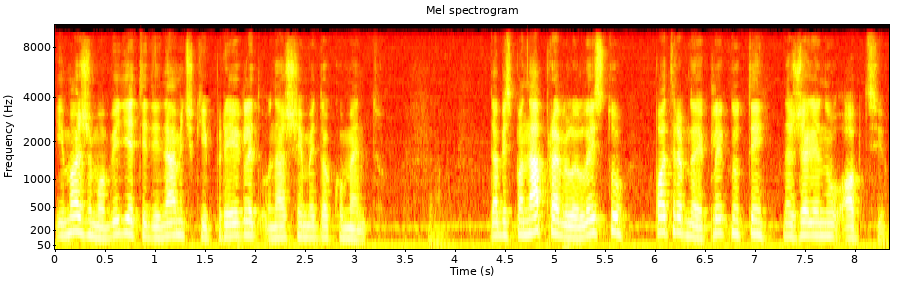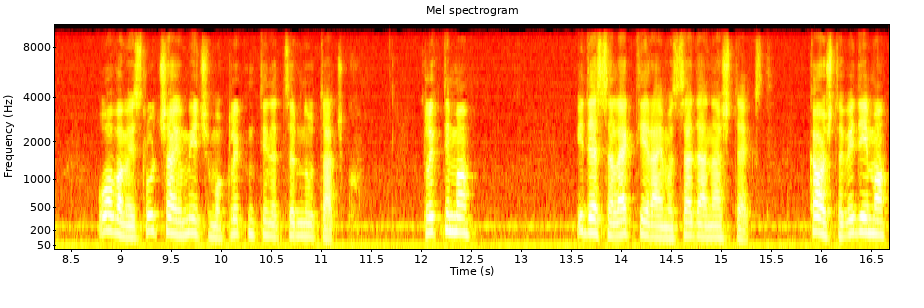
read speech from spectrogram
i možemo vidjeti dinamički pregled u našem dokumentu. Da bismo napravili listu, potrebno je kliknuti na željenu opciju. U ovom slučaju mi ćemo kliknuti na crnu tačku. Kliknimo i deselektirajmo sada naš tekst. Kao što vidimo,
